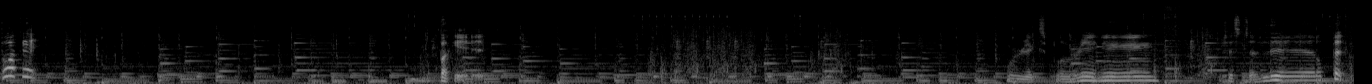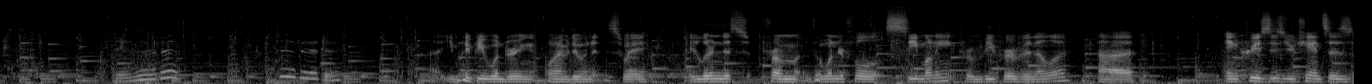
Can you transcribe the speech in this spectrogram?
Bucket. Bucket. We're exploring just a little bit. Da-da-da. Da-da-da. Uh, you might be wondering why I'm doing it this way. I learned this from the wonderful Sea Money from V for Vanilla. Uh, increases your chances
